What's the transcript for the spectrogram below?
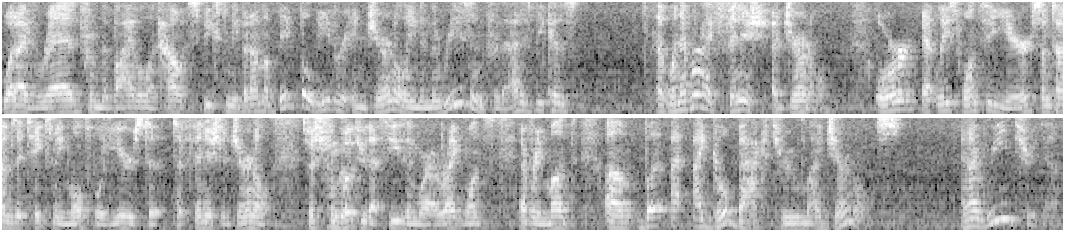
what I've read from the Bible and how it speaks to me. But I'm a big believer in journaling, and the reason for that is because uh, whenever I finish a journal, or at least once a year. Sometimes it takes me multiple years to, to finish a journal, especially from going through that season where I write once every month. Um, but I, I go back through my journals and I read through them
